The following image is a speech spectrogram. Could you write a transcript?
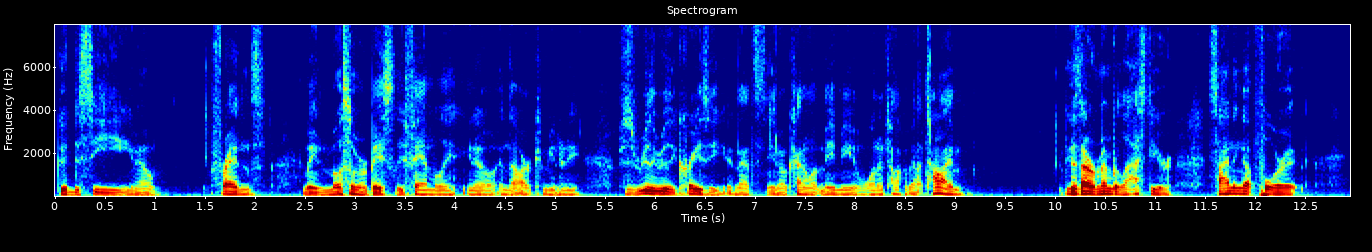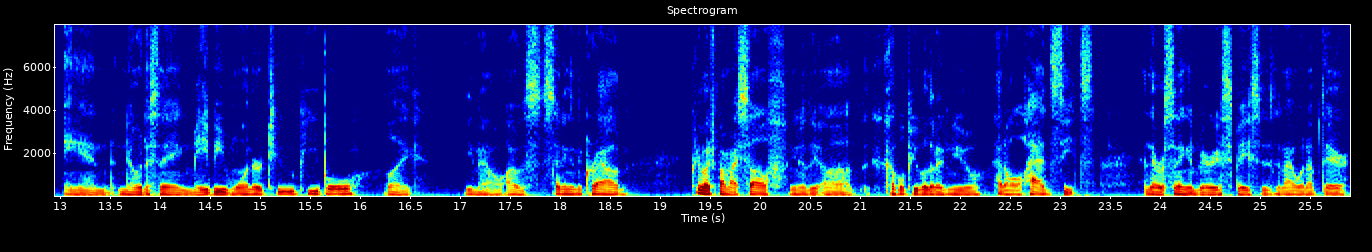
good to see, you know, friends. I mean, most of them are basically family, you know, in the art community, which is really, really crazy. And that's, you know, kind of what made me want to talk about time. Because I remember last year signing up for it and noticing maybe one or two people like you know i was sitting in the crowd pretty much by myself you know the uh, a couple people that i knew had all had seats and they were sitting in various spaces and i went up there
